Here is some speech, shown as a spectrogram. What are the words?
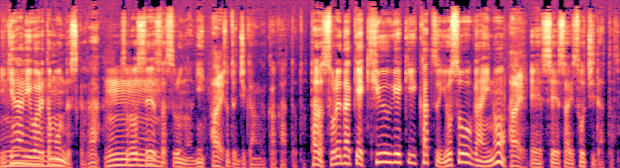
いきなり言われたもんですから、それを精査するのに、ちょっと時間がかかったと。ただ、それだけ急激かつ予想外の、はい、えー、制裁措置だったと。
